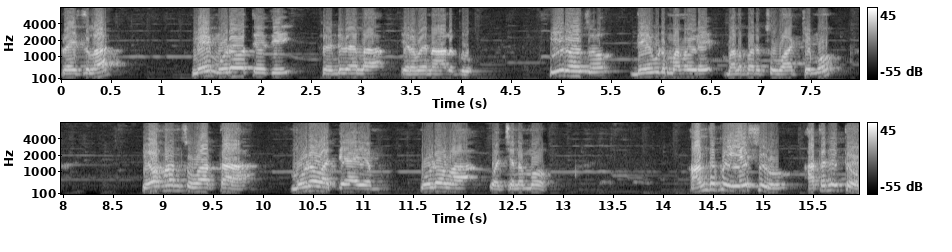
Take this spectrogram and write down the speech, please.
ప్రైజ్లా. మే మూడవ తేదీ రెండు వేల ఇరవై నాలుగు. ఈరోజు దేవుడు మనల్ని బలపరచు వాక్యము. యోహాన్ సువార్త మూడవ అధ్యాయం మూడవ వచనము. అందుకు యేసు అతనితో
